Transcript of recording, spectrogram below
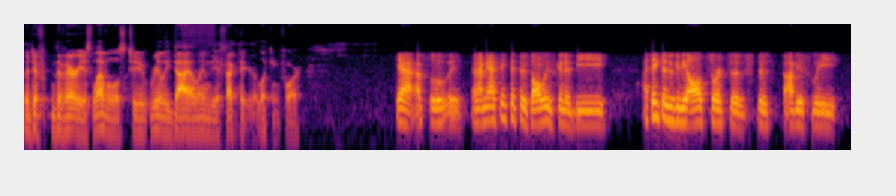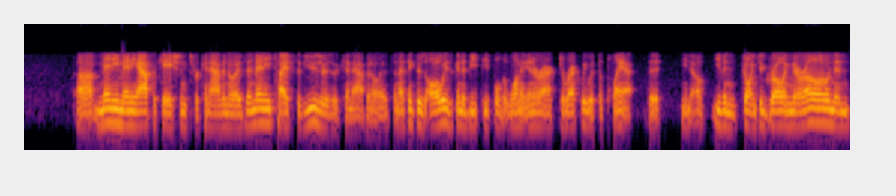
the different the various levels to really dial in the effect that you're looking for. Yeah, absolutely. And I mean, I think that there's always going to be, I think that there's going to be all sorts of, there's obviously uh, many, many applications for cannabinoids and many types of users of cannabinoids. And I think there's always going to be people that want to interact directly with the plant that, you know, even going to growing their own and,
